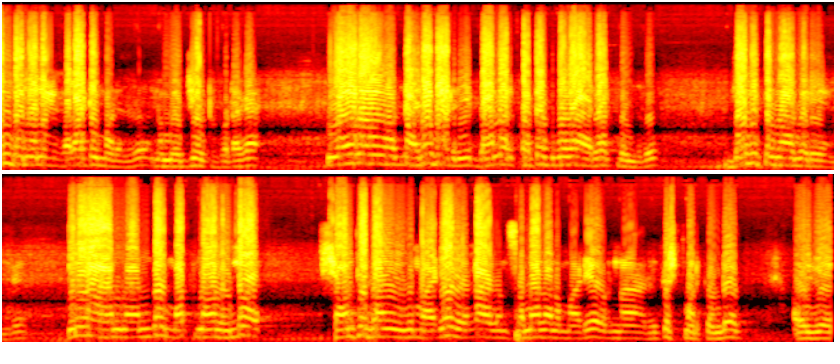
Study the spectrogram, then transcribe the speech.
ಅಂದು ನನಗೆ ಗಲಾಟೆ ಮಾಡಿದ್ರು ನಮ್ಮ ಅಜ್ಜಿ ಕೊಟ್ಟಾಗ. ನಾನು ಅದನ್ನ ಅಡಿಬೇಡ್ರಿ ಬ್ಯಾನರ್ ಕೂಡ ಅರ್ಯಾಕ್ ಬಂದ್ರು. ದಯವಿಟ್ಟು ಮಾಡಬೇಡಿ ಅಂದ್ರೆ. ಇಲ್ಲ ಅಂದು ಮತ್ತೆ ನಾವು ಇಲ್ಲೇ ಶಾಂತಿದಾನ ಇದು ಮಾಡಿ ಎಲ್ಲ ಅದನ್ನ ಸಮಾಧಾನ ಮಾಡಿ, ಅವ್ರನ್ನ ರಿಕ್ವೆಸ್ಟ್ ಮಾಡ್ಕೊಂಡು ಅವ್ರಿಗೆ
